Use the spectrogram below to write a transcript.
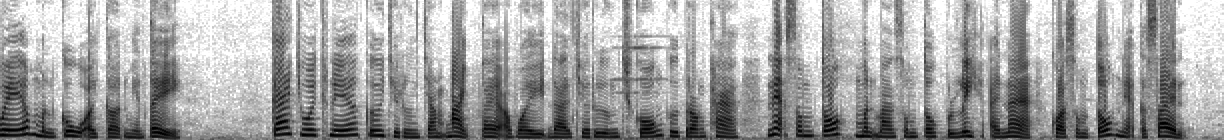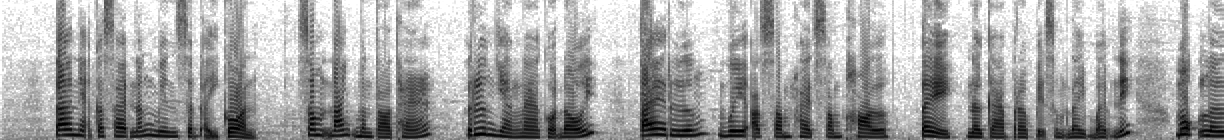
វាមិនគួរឲ្យកើតមានទេ ការជួយគ្នា គឺជារឿងចាំបាច់តែអ្វីដែលជារឿងឆ្គងគឺត្រង់ថា អ្នកសុំទោសមិនបានសុំទោសប៉ូលីសឯណាគាត់សុំទោសអ្នកកសែតតើអ្នកកសែតនឹងមានសិទ្ធិអីគាត់សំដាច់បន្តថារឿងយ៉ាងណាក៏ដោយ តែរឿងវាអត់សមហេតុសមផលទេ នៅការប្រើពាក្យសម្ដីបែបនេះ មកលើ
